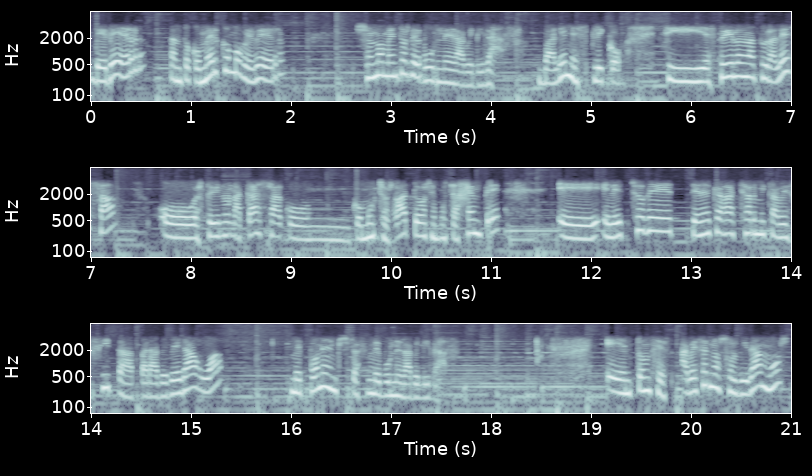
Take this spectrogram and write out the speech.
beber, tanto comer como beber, son momentos de vulnerabilidad, ¿vale? Me explico. Si estoy en la naturaleza o estoy en una casa con, muchos gatos y mucha gente, eh, el hecho de tener que agachar mi cabecita para beber agua me pone en situación de vulnerabilidad. Entonces, a veces nos olvidamos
